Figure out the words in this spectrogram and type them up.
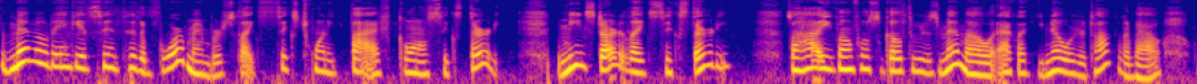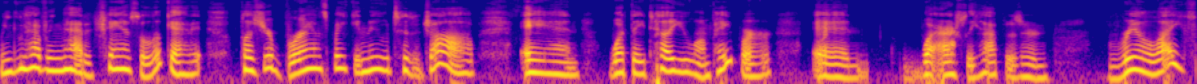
The memo didn't get sent to the board members like 625 going on 630. The meeting started like 630. So how are you going supposed to go through this memo and act like you know what you're talking about when you haven't even had a chance to look at it? Plus, you're brand spanking new to the job, and what they tell you on paper and what actually happens in real life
